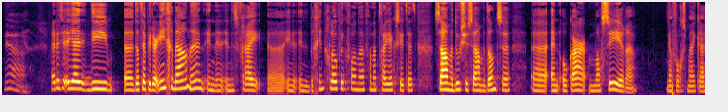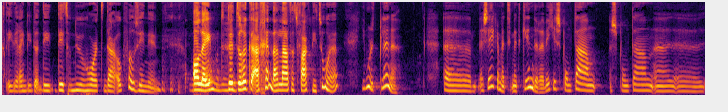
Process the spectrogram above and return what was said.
ja. ja. Dus eh, jij, die, uh, dat heb je erin gedaan, hè? In, in, in het vrij, uh, in, in het begin geloof ik van, uh, van het traject zit het. Samen douchen, samen dansen en elkaar masseren. Ja, volgens mij krijgt iedereen die, die dit nu hoort daar ook veel zin in. Alleen, de, de, drukke agenda laat het vaak niet toe, hè? Je moet het plannen. zeker met, met kinderen, weet je, spontaan spontaan eh, eh,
